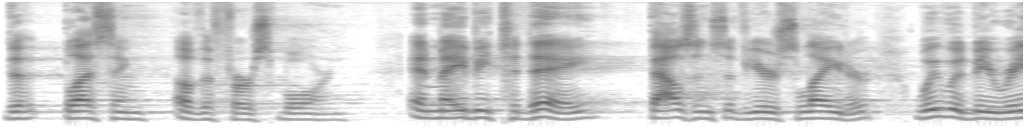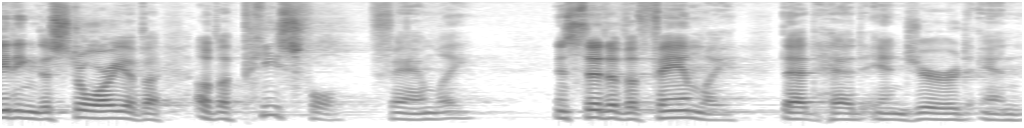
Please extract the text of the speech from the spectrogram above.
the blessing of the firstborn. And maybe today, thousands of years later, we would be reading the story of a, of a peaceful family instead of a family that had endured an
